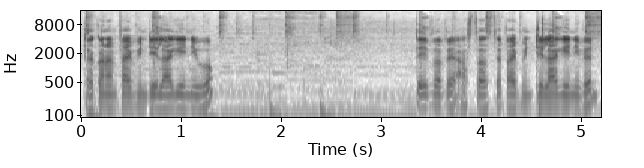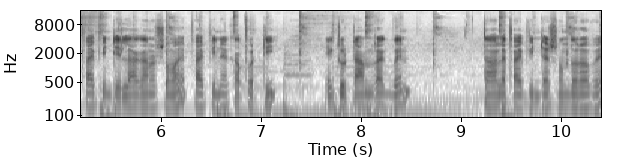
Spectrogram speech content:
তো এখন আমি পাইপিংটি লাগিয়ে নিব। তো এইভাবে আস্তে আস্তে পাইপিংটি লাগিয়ে নেবেন। পাইপিংটি লাগানোর সময় পাইপিনের কাপড়টি একটু টান রাখবেন, তাহলে পাইপিংটা সুন্দর হবে।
